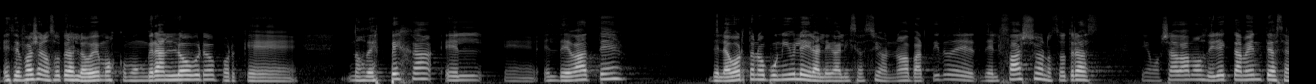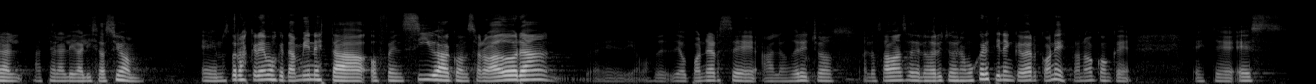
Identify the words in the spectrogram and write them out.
este fallo nosotros lo vemos como un gran logro porque nos despeja el, eh, debate del aborto no punible y la legalización. ¿no? A partir del fallo, nosotras digamos, ya vamos directamente hacia la, hacia la legalización. Eh, nosotras creemos que también esta ofensiva conservadora eh, digamos, de, oponerse a los derechos, a los avances de los derechos de las mujeres, tienen que ver con esto, ¿no? con que este, es,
